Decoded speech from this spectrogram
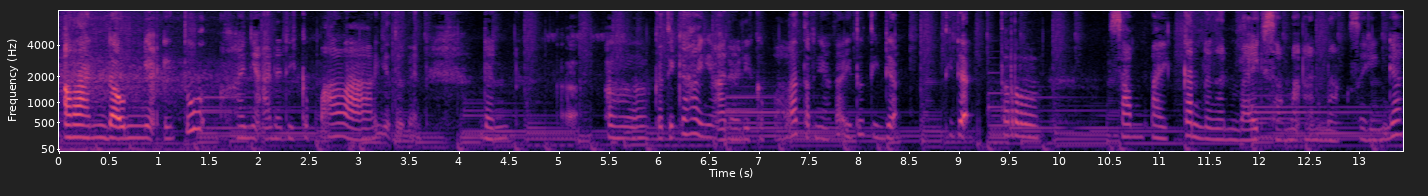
rundownnya itu hanya ada di kepala gitu kan. Dan uh, uh, ketika hanya ada di kepala ternyata itu tidak tidak tersampaikan dengan baik sama anak. Sehingga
